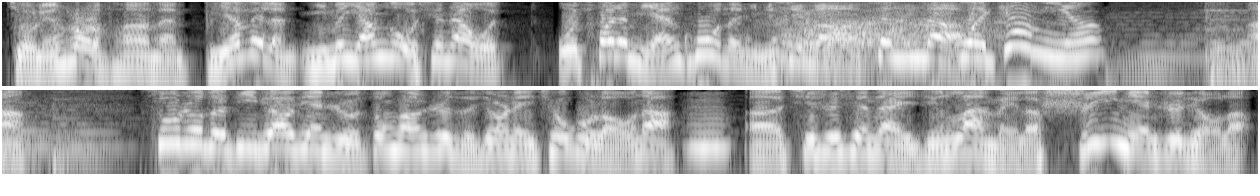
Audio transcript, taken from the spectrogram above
九零后的朋友们，别为了你们杨哥，我现在我我穿着棉裤呢，你们信吗？真的，我证明。啊，苏州的地标建筑东方之子就是那秋裤楼呢，嗯呃，其实现在已经烂尾了十一年之久了。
